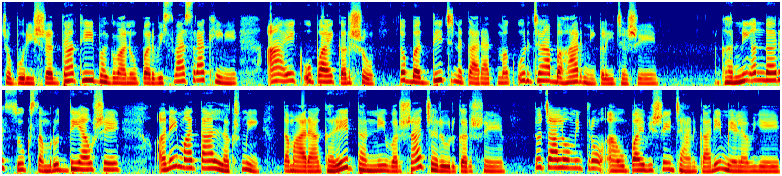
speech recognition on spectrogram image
જો પૂરી શ્રદ્ધાથી ભગવાન ઉપર વિશ્વાસ રાખીને આ એક ઉપાય કરશો, તો બધી જ નકારાત્મક ઊર્જા બહાર નીકળી જશે. ઘરની અંદર સુખ સમૃદ્ધિ આવશે અને માતા લક્ષ્મી તમારા ઘરે ધનની વર્ષા જરૂર કરશે. તો ચાલો મિત્રો, આ ઉપાય વિશે જાણકારી મેળવીએ.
